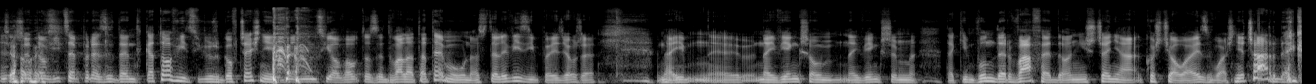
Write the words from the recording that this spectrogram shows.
że to wiceprezydent Katowic już go wcześniej denuncjował, to ze dwa lata temu u nas w telewizji powiedział, że naj, e, największą, największym takim wunderwaffe do niszczenia kościoła jest właśnie Czarnek.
